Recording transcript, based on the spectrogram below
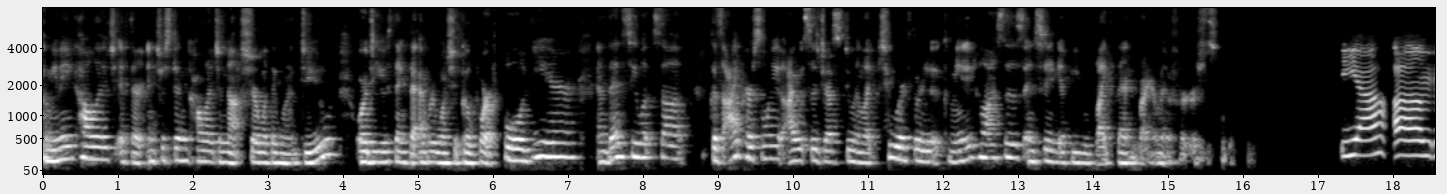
community college if they're interested in college and not sure what they want to do? Or do you think that everyone should go for a full year and then see what's up? Because i personally i would suggest doing like two or three community classes and seeing if you like that environment first. Yeah um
